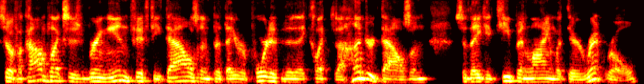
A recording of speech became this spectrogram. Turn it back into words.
So if a complex is bringing in 50,000, but they reported that they collected 100,000 so they could keep in line with their rent roll,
